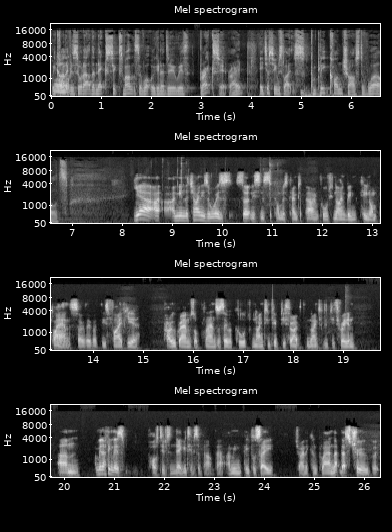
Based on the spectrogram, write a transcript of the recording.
We can't even sort out the next six months of what we're going to do with Brexit, right? It just seems like complete contrast of worlds. Yeah, I, I, mean, the Chinese have always, certainly since the communists came to power in 49, been keen on plans. So they've got these five year programs or plans, as they were called, from 1953. 1953. And um, I mean, I think there's positives and negatives about that. I mean, people say, China can plan. That, that's true, but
